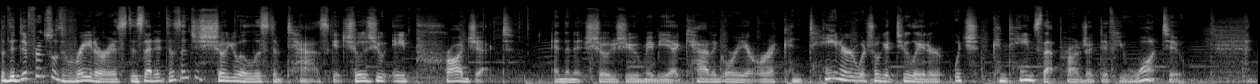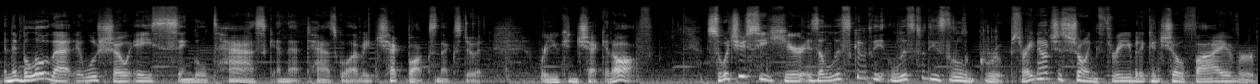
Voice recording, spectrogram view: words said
But the difference with Radarist is that it doesn't just show you a list of tasks, it shows you a project. And then it shows you maybe a category or a container, which we'll get to later, which contains that project if you want to. And then below that, it will show a single task, and that task will have a checkbox next to it where you can check it off. So what you see here is a list of the list of these little groups. Right now it's just showing three, but it could show five or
